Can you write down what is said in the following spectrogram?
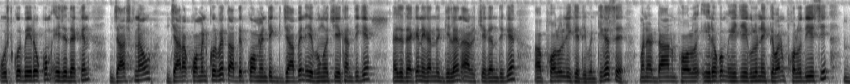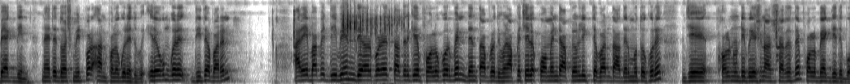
পোস্ট করবে এরকম, এই যে দেখেন জাস্ট নাও যারা কমেন্ট করবে, তাদের কমেন্টে যাবেন এবং হচ্ছে এখান থেকে, এই যে দেখেন, এখান থেকে গেলেন, আর হচ্ছে এখান থেকে ফলো লিখে দিবেন, ঠিক আছে? মানে ডান ফলো এরকম এই যে এগুলো লিখতে পারেন। ফলো দিয়েছি ব্যাক দিন। নাইতে দশ মিনিট পর আনফলো করে দেবো। এরকম করে দিতে পারেন। আর এভাবে দিবেন, দেওয়ার পরে তাদেরকে ফলো করবেন দেন তারপরে দেবেন। আপনি চাইলে কমেন্টে আপনিও লিখতে পারেন তাদের মতো করে যে ফলো নোটিফিকেশন আসার সাথে সাথে ফলো ব্যাক দিয়ে দেবো।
